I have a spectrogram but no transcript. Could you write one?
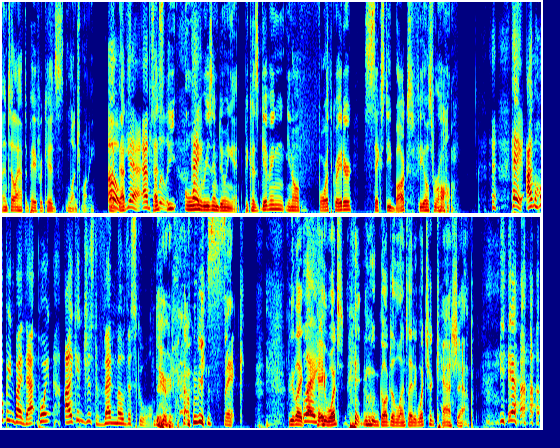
until I have to pay for kids' lunch money. Like, oh that's, yeah, absolutely. That's the only Hey. reason I'm doing it because giving, you know, a fourth grader 60 bucks feels wrong. Hey, I'm hoping by that point I can just Venmo the school. Dude, that would be sick. Be like, Like- hey, what's go up to the lunch lady, what's your cash app? Yeah.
